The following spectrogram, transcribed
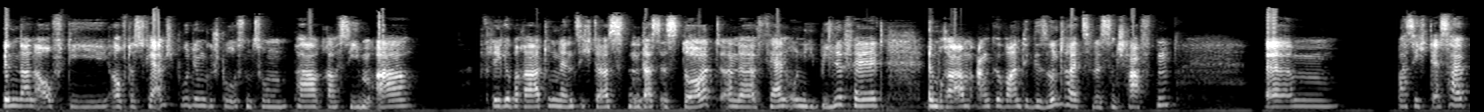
bin dann auf, die, auf das Fernstudium gestoßen zum Paragraph 7a Pflegeberatung nennt sich das. Das ist dort an der Fernuni Bielefeld im Rahmen angewandte Gesundheitswissenschaften. Ähm, was ich deshalb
